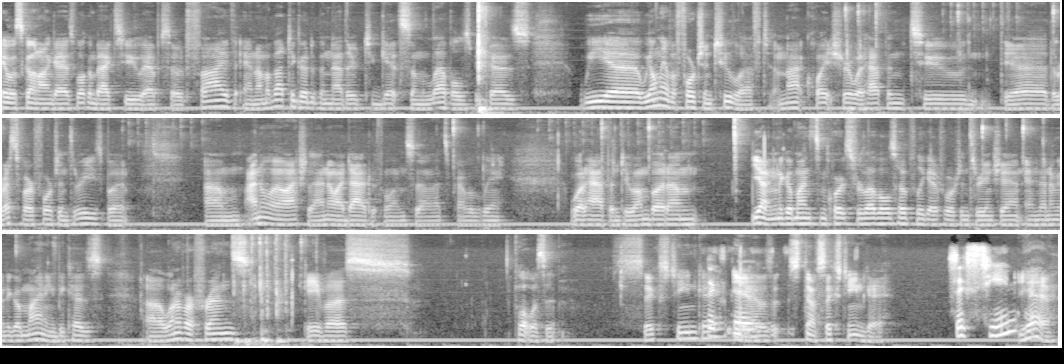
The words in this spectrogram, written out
Hey, what's going on, guys? Welcome back to episode five, and I'm about to go to the Nether to get some levels because we uh, we only have a Fortune two left. I'm not quite sure what happened to the uh, the rest of our Fortune threes, but um, I know. Well, actually, I know I died with one, so that's probably what happened to them. But um, yeah, I'm gonna go mine some quartz for levels. Hopefully, get a Fortune three enchant, and then I'm gonna go mining because uh, one of our friends gave us what was it? 16k? 6K. Yeah, it was no 16k. 16? Yeah.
